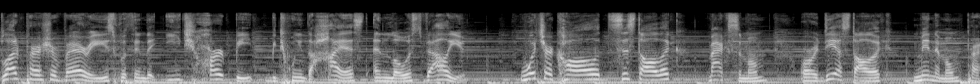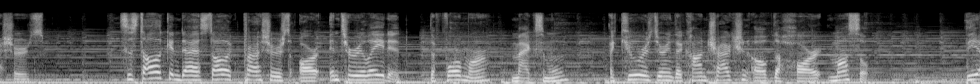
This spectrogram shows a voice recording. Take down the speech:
Blood pressure varies within the each heartbeat between the highest and lowest value, which are called systolic maximum or diastolic minimum pressures. Systolic and diastolic pressures are interrelated. The former, maximum, occurs during the contraction of the heart muscle. The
